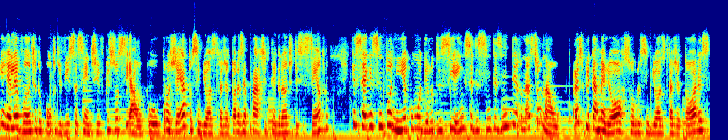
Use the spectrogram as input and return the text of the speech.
e relevante do ponto de vista científico e social. O projeto Simbiose Trajetórias é parte integrante desse centro, que segue em sintonia com o modelo de ciência de síntese internacional. Para explicar melhor sobre o Simbiose Trajetórias,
